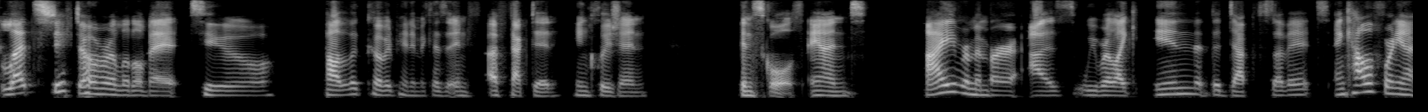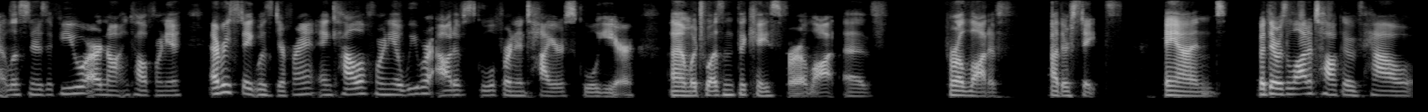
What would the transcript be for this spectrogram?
Let's shift over a little bit to how the COVID pandemic has in- affected inclusion in schools. And I remember as we were like in the depths of it, and California listeners, if you are not in California, every state was different. In California, we were out of school for an entire school year, um, which wasn't the case for a lot of for a lot of other states. And but there was a lot of talk of how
